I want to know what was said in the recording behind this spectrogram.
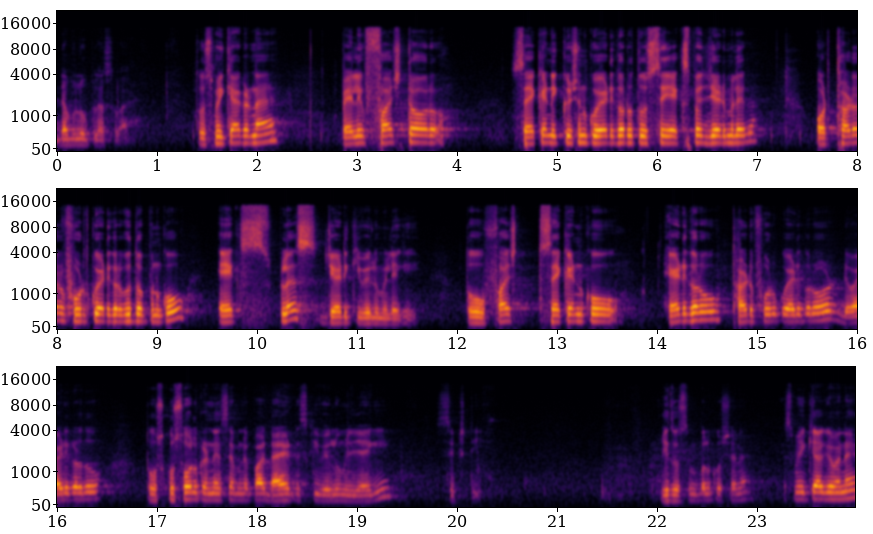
W plus Y तो उसमें क्या करना है? पहले फ़र्स्ट और सेकंड इक्वेशन को ऐड करो तो उससे एक्स प्लस जेड मिलेगा और थर्ड और फोर्थ को ऐड करोगे तो अपन को एक्स प्लस जेड की वैल्यू मिलेगी। तो फ़र्स्ट सेकंड को ऐड करो थर्ड फोर्थ को ऐड करो और डिवाइड कर दो। तो उसको सोल्व करने से अपने पास डायरेक्ट इसकी वैल्यू मिल जाएगी सिक्सटी ये तो सिंपल क्वेश्चन है। इसमें क्या गिवन है?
